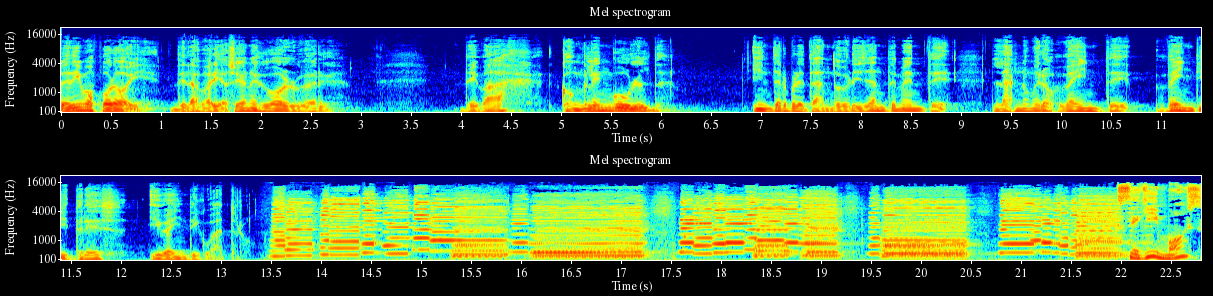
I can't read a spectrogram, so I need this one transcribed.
Despedimos por hoy de las variaciones Goldberg de Bach con Glenn Gould interpretando brillantemente las números 20, 23 y 24. Seguimos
